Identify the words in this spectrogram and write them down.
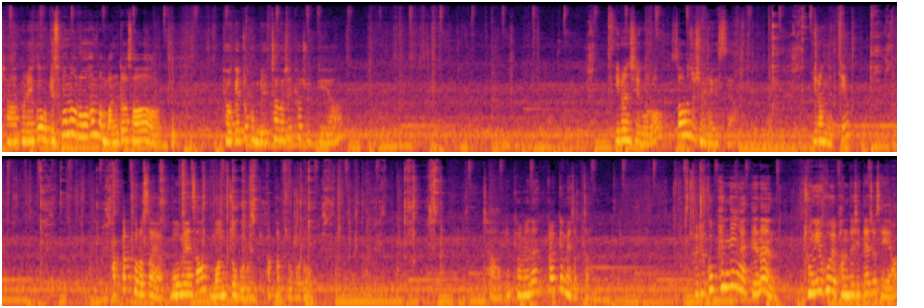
자, 그리고 이렇게 손으로 한번 만져서 벽에 조금 밀착을 시켜줄게요. 이런 식으로 썰어주시면 되겠어요. 이런 느낌? 바깥으로 써요. 몸에서 먼 쪽으로, 바깥쪽으로. 자, 이렇게 하면은 깔끔해졌죠? 그리고 팬딩 할 때는 종이 호일 반드시 떼주세요.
